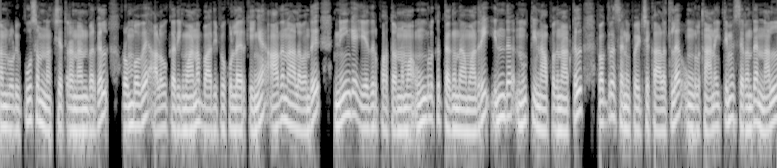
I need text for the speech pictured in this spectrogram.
நம்மளுடைய பூசம் நட்சத்திர நண்பர்கள் ரொம்பவே அளவுக்கு அதிகமான பாதிப்புக்குள்ளே இருக்கீங்க. அதனால் வந்து நீங்கள் எதிர்பார்த்தோன்னா உங்களுக்கு தகுந்த மாதிரி இந்த நூற்றி நாற்பது நாட்கள் வக்ர சனி பயிற்சி காலத்தில் உங்களுக்கு அனைத்துமே சிறந்த நல்ல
